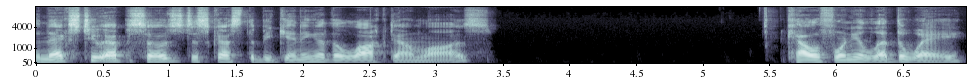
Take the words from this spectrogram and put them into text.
The next two episodes discuss the beginning of the lockdown laws. California led the way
